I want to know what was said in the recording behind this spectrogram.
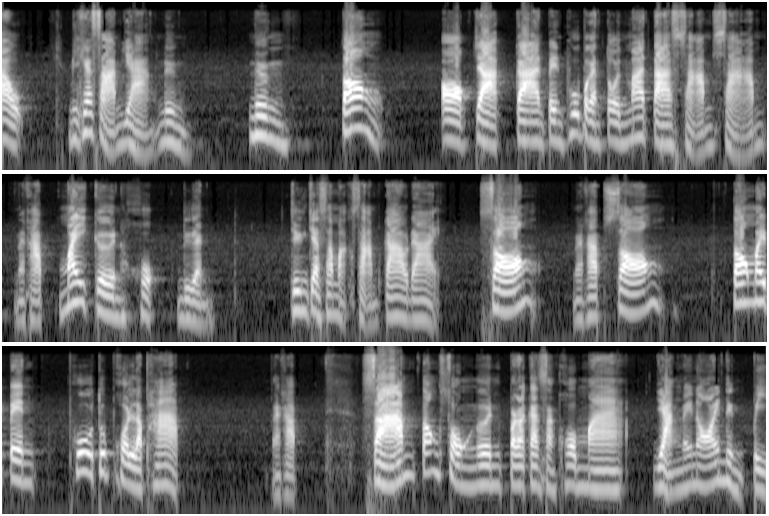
า 39 มีแค่ 3 อย่าง 1. 1. ต้องออกจากการเป็นผู้ประกันตนมาตรา 33 นะครับ ไม่เกิน 6 เดือน จึงจะสมัคร 39 ได้ 2. นะครับ 2. ต้องไม่เป็นผู้ทุพพลภาพนะครับ 3. ต้องส่งเงินประกันสังคมมาอย่างน้อยๆ1ปี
